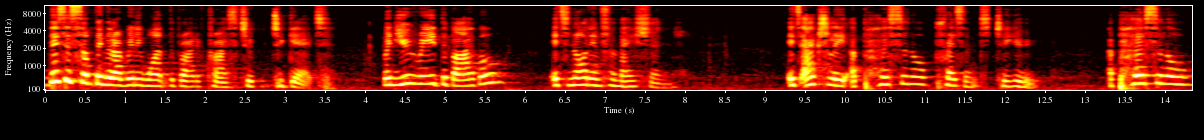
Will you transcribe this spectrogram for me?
This is something that I really want the bride of Christ to, to get. When you read the Bible, it's not information. It's actually a personal present to you. A personal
